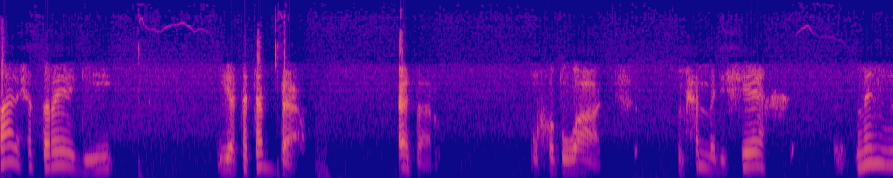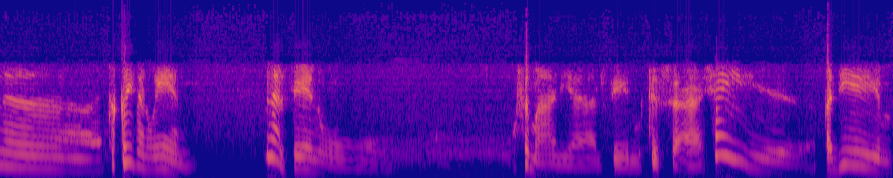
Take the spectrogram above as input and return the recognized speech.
صالح الطريقي يتتبع اثر وخطوات محمد الشيخ من آه، تقريبا وين؟ من 2008 2009 شيء قديم.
